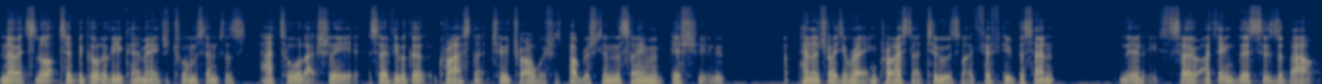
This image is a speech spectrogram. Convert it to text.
no, it's not typical of UK major trauma centres at all, actually. So if you look at Cryostat 2 trial, which was published in the same issue, a penetrating rate in Cryostat 2 was like 50% nearly. So I think this is about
